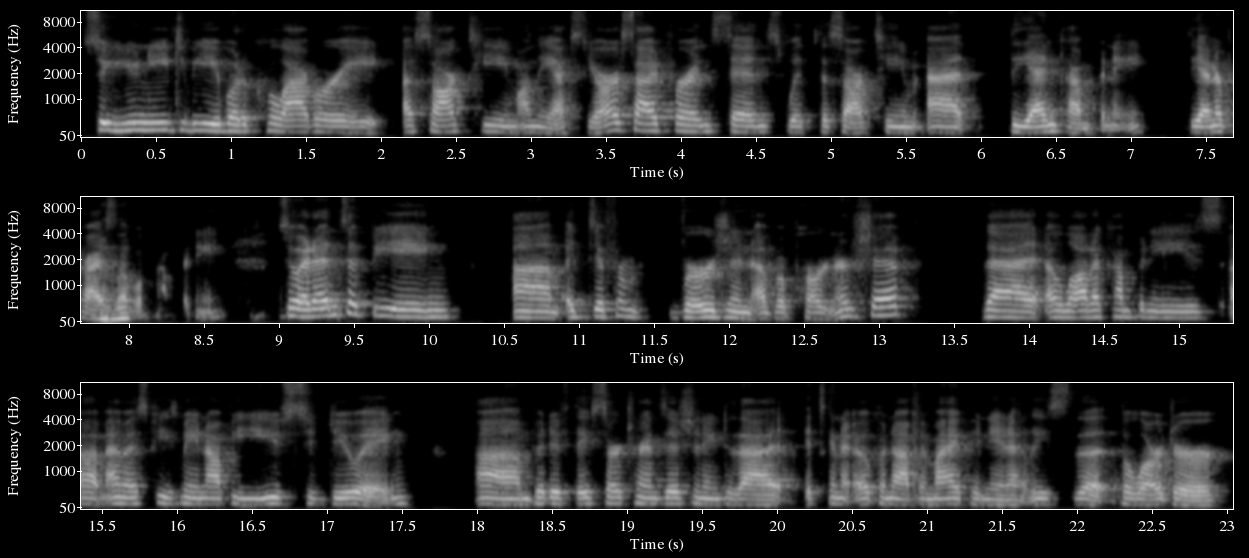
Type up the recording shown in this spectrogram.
So you need to be able to collaborate a SOC team on the XDR side, for instance, with the SOC team at the end company, the enterprise mm-hmm. level company. So it ends up being um, a different version of a partnership that a lot of companies, um, MSPs, may not be used to doing. Um, but if they start transitioning to that, it's going to open up, in my opinion, at least the the larger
